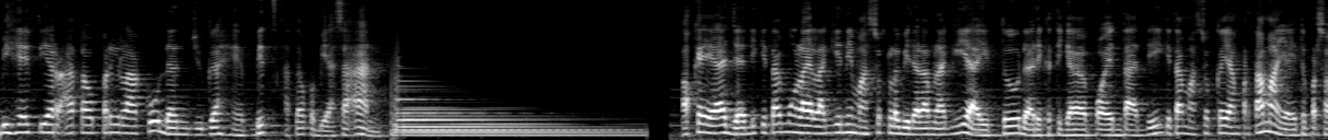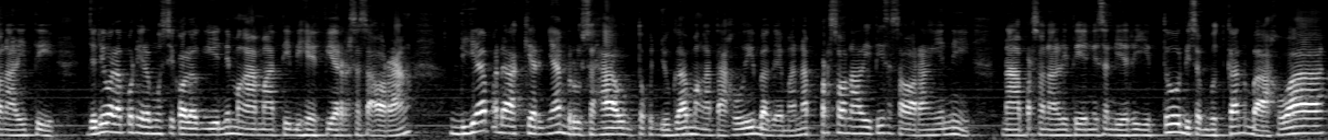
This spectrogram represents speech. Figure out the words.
behavior atau perilaku dan juga habits atau kebiasaan Oke ya, jadi kita mulai lagi nih masuk lebih dalam lagi yaitu dari ketiga poin tadi kita masuk ke yang pertama yaitu personality. Jadi walaupun ilmu psikologi ini mengamati behavior seseorang, dia pada akhirnya berusaha untuk juga mengetahui bagaimana personality seseorang ini. Nah, personality ini sendiri itu disebutkan bahwa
